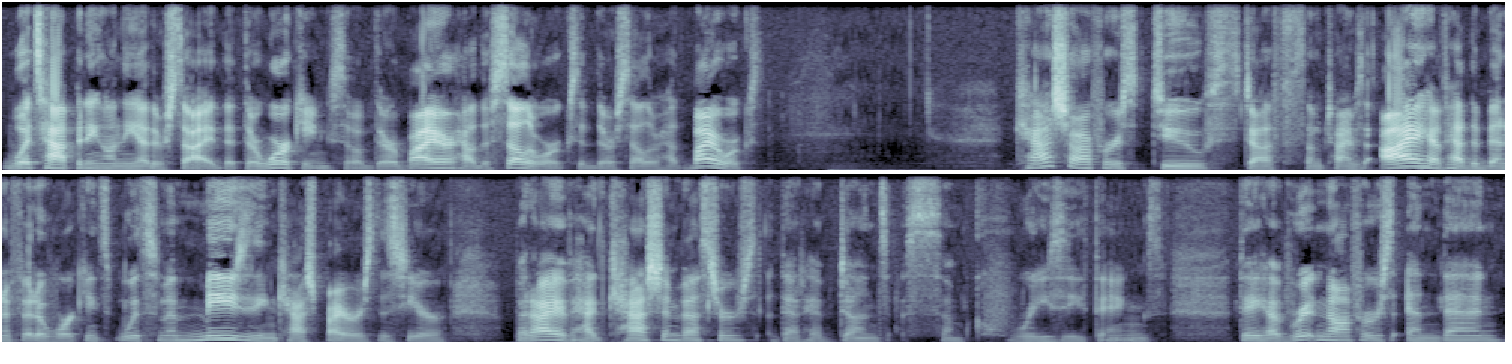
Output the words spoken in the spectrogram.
what's happening on the other side that they're working. So if they're a buyer, how the seller works. If they're a seller, how the buyer works cash offers do stuff sometimes. I have had the benefit of working with some amazing cash buyers this year, but I have had cash investors that have done some crazy things. They have written offers and then,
